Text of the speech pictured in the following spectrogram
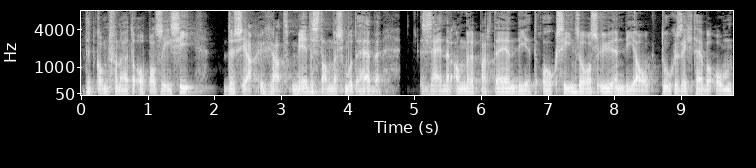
Dit komt vanuit de oppositie. Dus ja, u gaat medestanders moeten hebben. Zijn er andere partijen die het ook zien zoals u en die al toegezegd hebben om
